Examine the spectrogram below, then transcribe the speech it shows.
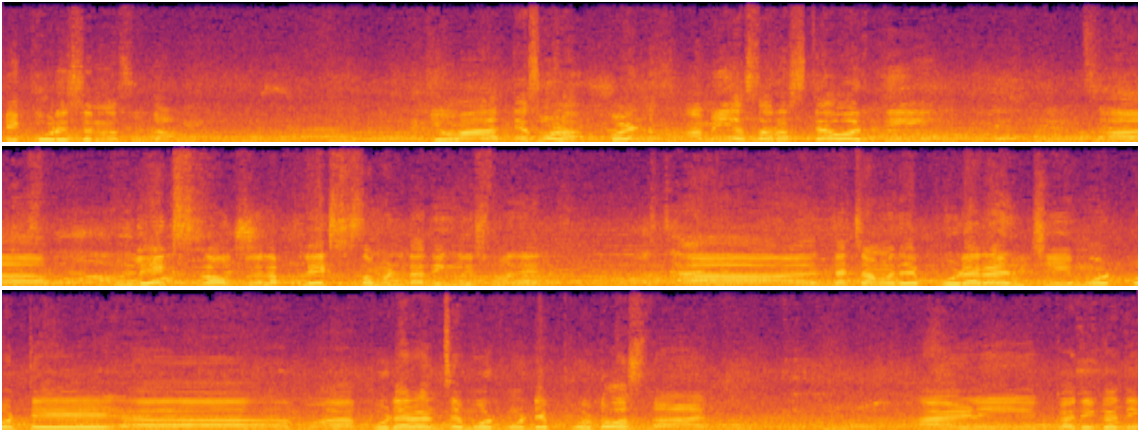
डेकोरेशनला सुद्धा. किंवा ते सोडा पण आम्ही असं रस्त्यावरती फ्लेक्स लावतो त्याला फ्लेक्स असं म्हणतात इंग्लिशमध्ये. त्याच्यामध्ये पुढाऱ्यांची मोठमोठे पुढाऱ्यांचे मोठमोठे फोटो असतात. आणि कधी कधी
